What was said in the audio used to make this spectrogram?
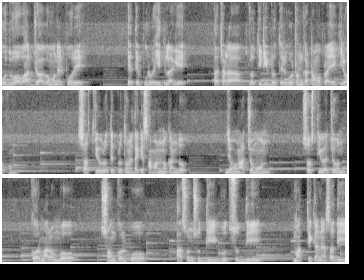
উদ্ভব আর্য আগমনের পরে এতে পুরোহিত লাগে। তাছাড়া প্রতিটি ব্রতের গঠন কাঠামো প্রায় একই রকম। শাস্ত্রীয় ব্রতের প্রথমে থাকে সামান্য কাণ্ড, যেমন আচমন, স্বস্তিবাচন, কর্মারম্ভ, সংকল্প, আসন শুদ্ধি, ভূত শুদ্ধি, মাতৃকান্যাসাদি,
